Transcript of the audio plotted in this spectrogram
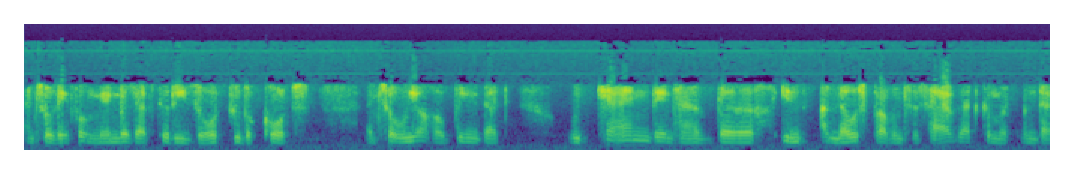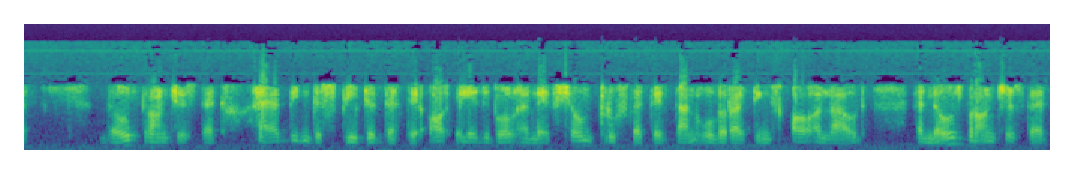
and so therefore members have to resort to the courts. And so we are hoping that we can then have the in and those provinces have that commitment that those branches that have been disputed that they are eligible and they've shown proof that they've done all the right things are allowed. And those branches that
